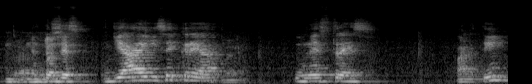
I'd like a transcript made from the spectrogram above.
Entonces ya ahí se crea Bueno, un estrés para ti.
